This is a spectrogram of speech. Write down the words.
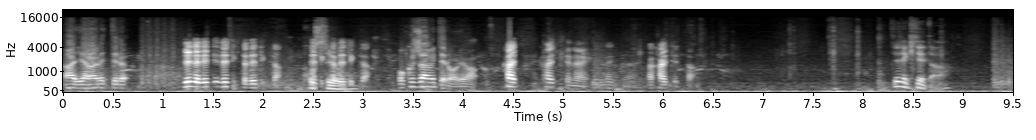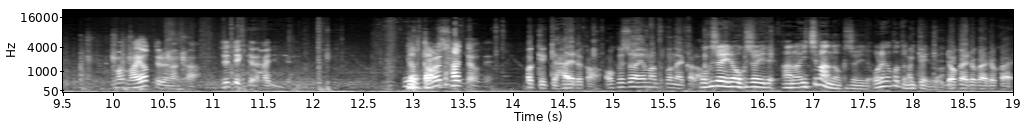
あ、やられてる。出て出て出てきた出てきた。出てきた出てきた。屋上見てる俺は。帰っ帰ってない。帰ってない。あ、帰ってった。出てきてた？ま、迷ってるなんか。出てきてる入ってきてる。やった入っちゃおうぜ。オッケーオッケー入るか。屋上は今んとこないから。屋上いる屋上いるあの一番の屋上いる俺のこと見てるわ了解了解了解。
